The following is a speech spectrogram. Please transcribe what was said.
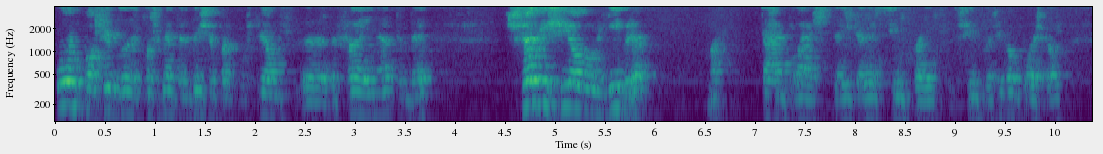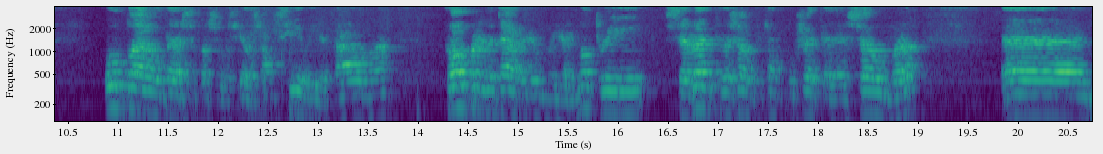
un possible desplaçament en bici per qüestions eh, de feina, també, l'edició d'un llibre, temples d'interès simple, simples i compuestos, un plànol de parcel·lació de Sant Sil i de Palma, compra de terra de un major i Montuiri, la venda de sort de Can Coseta de Sauva, eh,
